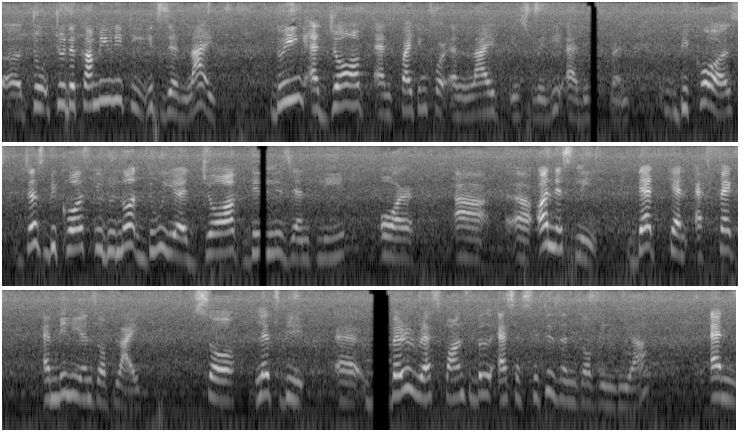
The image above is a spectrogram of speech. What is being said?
uh, to, to the community, it's their life. Doing a job and fighting for a life is really a different. Because just because you do not do your job diligently or uh, uh honestly, that can affect a millions of lives. So let's be uh, very responsible as a citizens of India and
